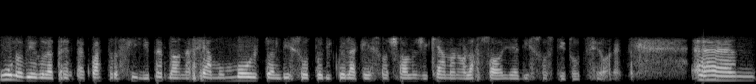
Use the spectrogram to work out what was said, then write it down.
1,34 figli per donna, siamo molto al di sotto di quella che i sociologi chiamano la soglia di sostituzione. Eh,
